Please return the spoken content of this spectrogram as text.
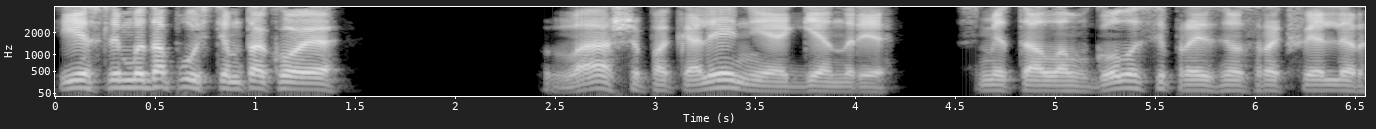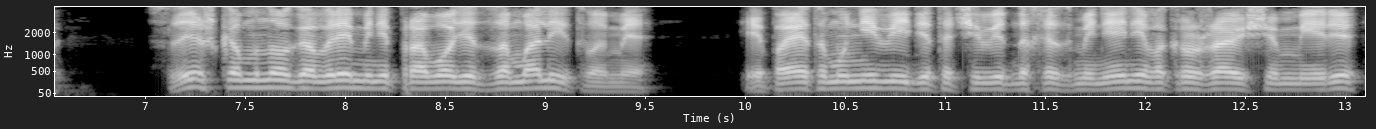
если мы допустим такое». «Ваше поколение, Генри», — с металлом в голосе произнес Рокфеллер, «слишком много времени проводит за молитвами, и поэтому не видит очевидных изменений в окружающем мире,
